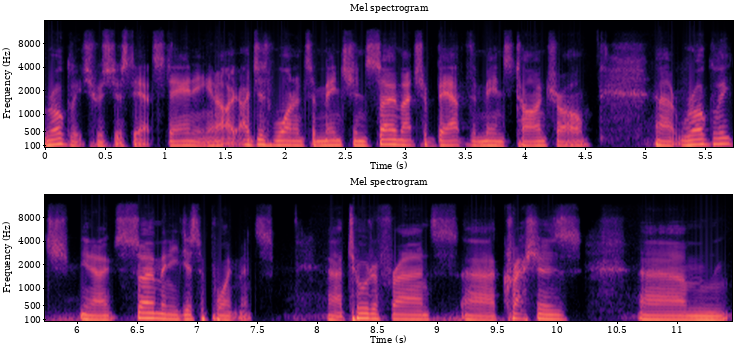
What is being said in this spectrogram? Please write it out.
Roglic was just outstanding. And I, I just wanted to mention so much about the men's time trial. Uh, Roglic, you know, so many disappointments. Uh, Tour de France, uh, crashes, um,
